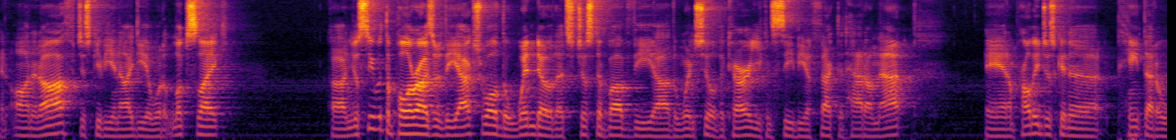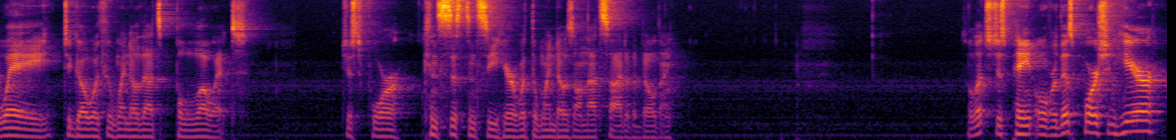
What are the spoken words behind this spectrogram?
And on and off, just give you an idea what it looks like. Uh, and you'll see with the polarizer, the actual, the window that's just above the, uh, the windshield of the car, you can see the effect it had on that. And I'm probably just going to paint that away to go with the window that's below it. Just for consistency here with the windows on that side of the building. Let's just paint over this portion here.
